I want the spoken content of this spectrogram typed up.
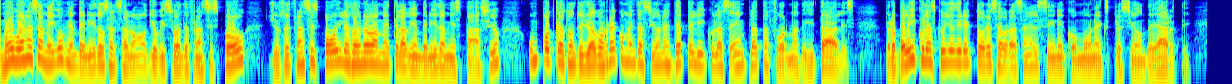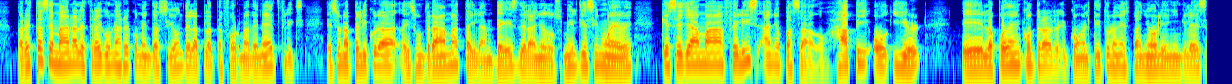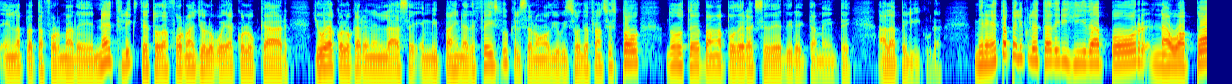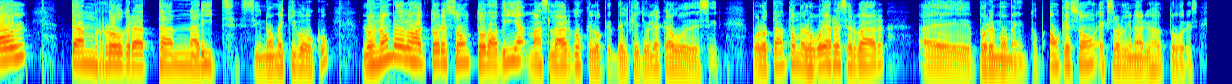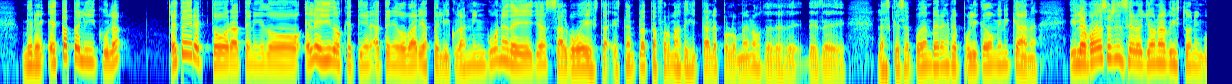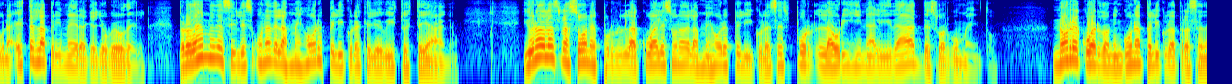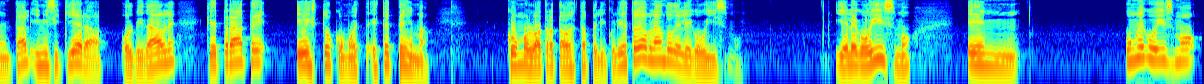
Muy buenas amigos, bienvenidos al Salón Audiovisual de Francis Poe. Yo soy Francis Poe y les doy nuevamente la bienvenida a mi espacio, un podcast donde yo hago recomendaciones de películas en plataformas digitales, pero películas cuyos directores abrazan el cine como una expresión de arte. Para esta semana les traigo una recomendación de la plataforma de Netflix. Es una película, es un drama tailandés del año 2019 que se llama Feliz Año Pasado, Happy Old Year eh, lo pueden encontrar con el título en español y en inglés en la plataforma de Netflix. De todas formas, yo lo voy a colocar, yo voy a colocar el enlace en mi página de Facebook, el Salón Audiovisual de Francis Poe, donde ustedes van a poder acceder directamente a la película. Miren, esta película está dirigida por Nawapol Tamrogratanarit, si no me equivoco. Los nombres de los actores son todavía más largos que lo del que yo le acabo de decir. Por lo tanto, me los voy a reservar eh, por el momento, aunque son extraordinarios actores. Miren, esta película, este director ha tenido, he leído que tiene, ha tenido varias películas, ninguna de ellas, salvo esta, está en plataformas digitales, por lo menos desde, desde las que se pueden ver en República Dominicana. Y les voy a ser sincero, yo no he visto ninguna. Esta es la primera que yo veo de él. Pero déjenme decirles, una de las mejores películas que yo he visto este año y una de las razones por la cual es una de las mejores películas es por la originalidad de su argumento. No recuerdo ninguna película trascendental y ni siquiera olvidable que trate esto como este, este, tema, como lo ha tratado esta película. Y estoy hablando del egoísmo. Y el egoísmo, un egoísmo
